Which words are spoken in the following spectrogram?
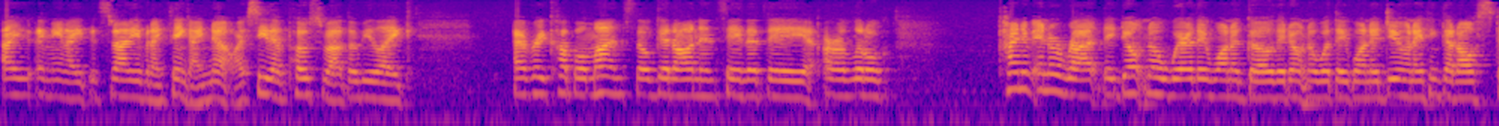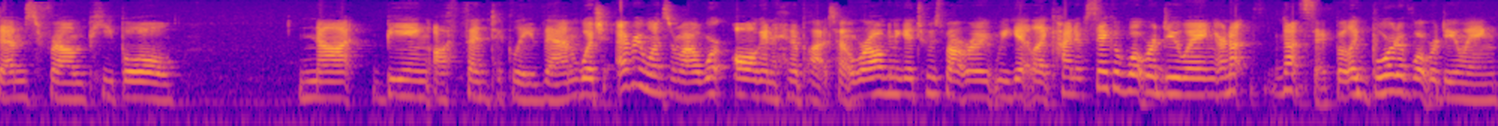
I, I mean, I, it's not even I think, I know. I see them post about, they'll be like, every couple months they'll get on and say that they are a little kind of in a rut. They don't know where they want to go. They don't know what they want to do. And I think that all stems from people not being authentically them, which every once in a while we're all gonna hit a plateau. We're all gonna get to a spot where we get like kind of sick of what we're doing, or not not sick, but like bored of what we're doing,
